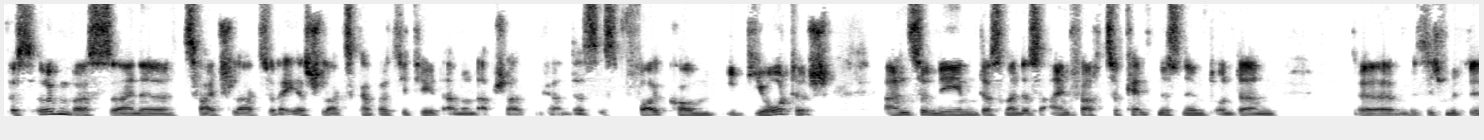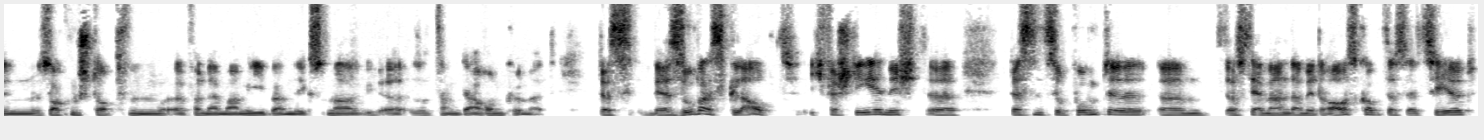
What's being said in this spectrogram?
dass irgendwas seine Zweitschlags- oder Erstschlagskapazität an- und abschalten kann. Das ist vollkommen idiotisch anzunehmen, dass man das einfach zur Kenntnis nimmt und dann äh, sich mit den Sockenstopfen äh, von der Mami beim nächsten Mal äh, sozusagen darum kümmert. Das, wer sowas glaubt, ich verstehe nicht, äh, das sind so Punkte, ähm, dass der Mann damit rauskommt, das erzählt.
